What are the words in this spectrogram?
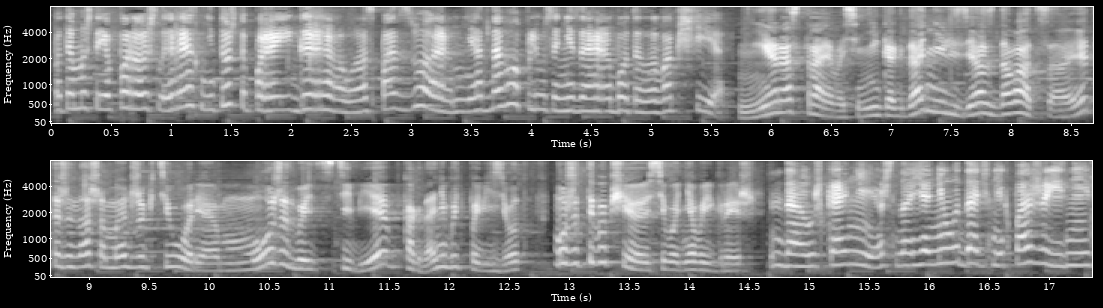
Потому что я в прошлый раз не то что проиграла, а с позором ни одного плюса не заработала вообще. Не расстраивайся, никогда нельзя сдаваться. Это же наша Magic теория. Может быть, тебе когда-нибудь повезет. Может, ты вообще сегодня выиграешь? Да уж, конечно, я неудачник по жизни.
